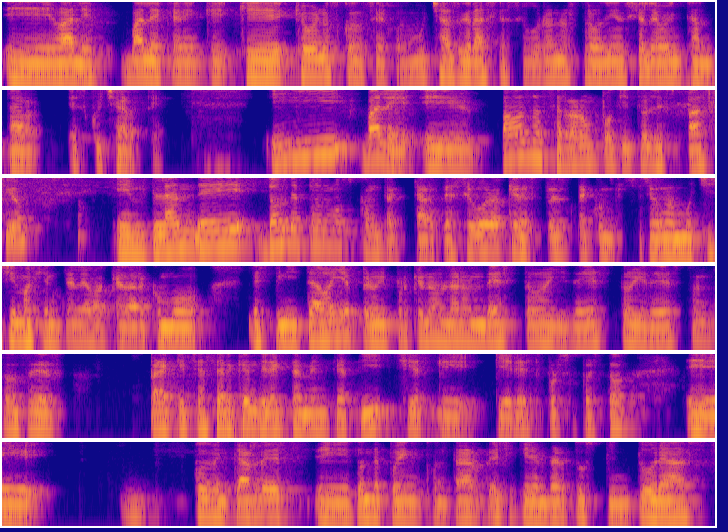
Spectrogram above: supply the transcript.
Eh, vale, vale, Karen, qué, qué, qué, buenos consejos. Muchas gracias. Seguro a nuestra audiencia le va a encantar escucharte. Y vale, eh, vamos a cerrar un poquito el espacio en plan de dónde podemos contactarte. Seguro que después de esta conversación a muchísima gente le va a quedar como la espinita, oye, pero ¿y por qué no hablaron de esto y de esto y de esto? Entonces, para que se acerquen directamente a ti, si es que quieres, por supuesto, eh, comentarles eh, dónde pueden encontrarte, si quieren ver tus pinturas,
